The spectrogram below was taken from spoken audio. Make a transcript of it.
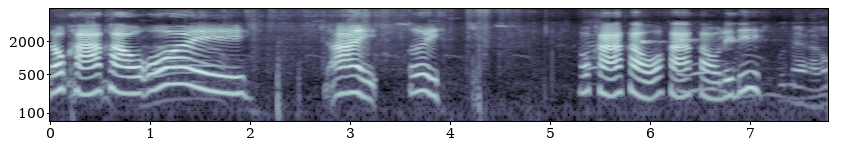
เอาขาเข่าโอ้ยไอ้ายเอ้ยเอาขาเข่าเอาขาเข่าดีดิคุณแม่ขาเขา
